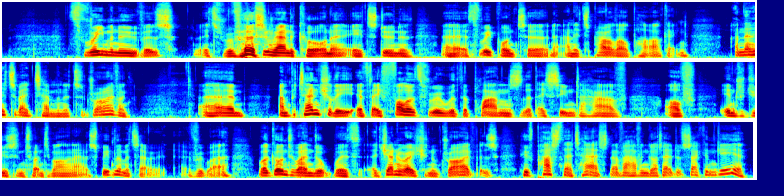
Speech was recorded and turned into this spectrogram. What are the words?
three manoeuvres. It's reversing around a corner. It's doing a, a three point turn, and it's parallel parking, and then it's about ten minutes of driving. Um, and potentially, if they follow through with the plans that they seem to have of introducing 20 mile an hour speed limits everywhere, we're going to end up with a generation of drivers who've passed their test never having got out of second gear.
